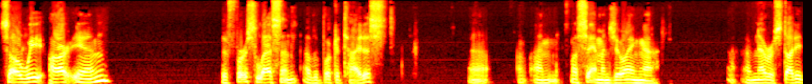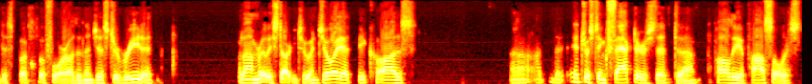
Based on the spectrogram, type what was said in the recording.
So we are in the first lesson of the book of Titus. Uh, I must say I'm enjoying. Uh, I've never studied this book before, other than just to read it, but I'm really starting to enjoy it because uh, the interesting factors that uh, Paul the apostle is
